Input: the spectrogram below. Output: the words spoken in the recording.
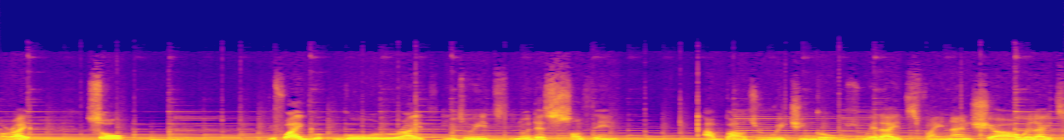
All right. So, before I go, go right into it, you know, there's something about reaching goals, whether it's financial, whether it's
